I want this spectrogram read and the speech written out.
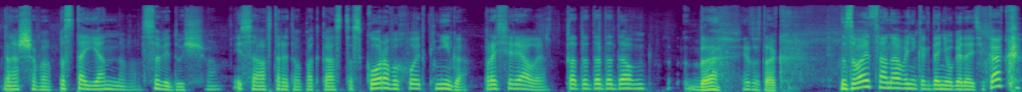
да. нашего постоянного соведущего и соавтора этого подкаста, скоро выходит книга про сериалы. Та-да-да-да-дам. Да, это так. Называется она, вы никогда не угадаете, как?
